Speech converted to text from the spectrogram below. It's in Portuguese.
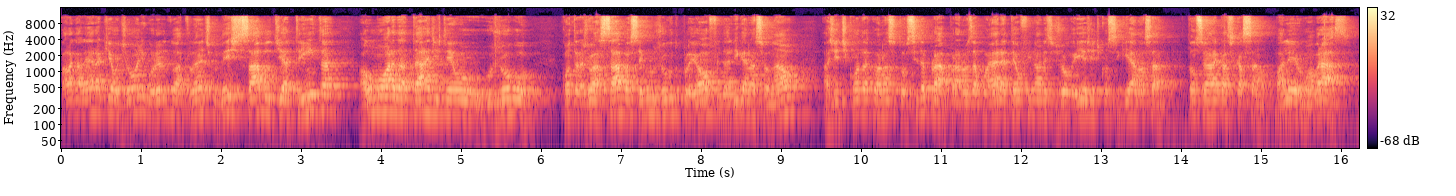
Fala galera, aqui é o Johnny, goleiro do Atlântico. Neste sábado, dia 30, a uma hora da tarde, tem o, o jogo contra a Joaçaba, segundo jogo do playoff da Liga Nacional. A gente conta com a nossa torcida para nos apoiar até o final desse jogo aí, a gente conseguir a nossa tão sonhada classificação. Valeu, um abraço!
